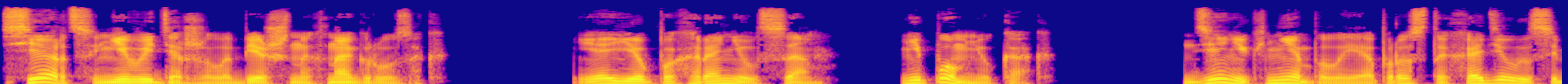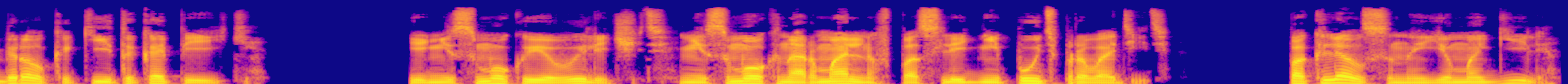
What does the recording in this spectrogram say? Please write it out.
Сердце не выдержало бешеных нагрузок. Я ее похоронил сам. Не помню как. Денег не было, я просто ходил и собирал какие-то копейки. Я не смог ее вылечить, не смог нормально в последний путь проводить. Поклялся на ее могиле,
